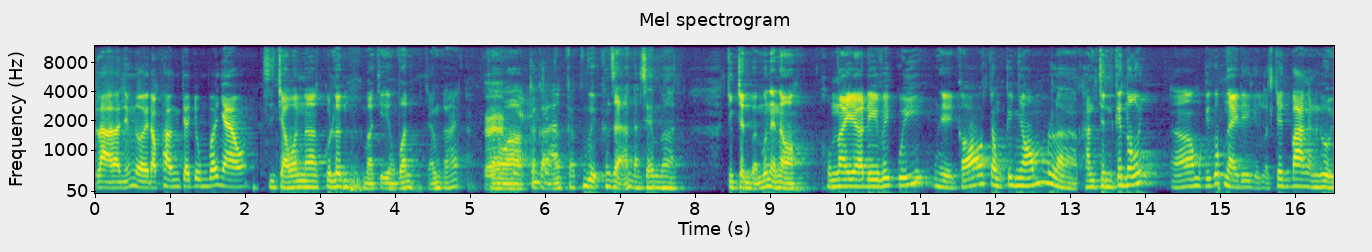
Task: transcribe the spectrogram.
là những người độc thân chơi chung với nhau Xin chào anh uh, Cô Linh và chị Hồng Vân, chào em gái. Dạ. Chào uh, Dạ, tất em cả chào. các quý vị khán giả đang xem uh, chương trình Bạn Muốn Này Nọ. Hôm nay uh, đi với Quý thì có trong cái nhóm là hành trình kết nối. Đó, một cái group này thì được là trên 3.000 người.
